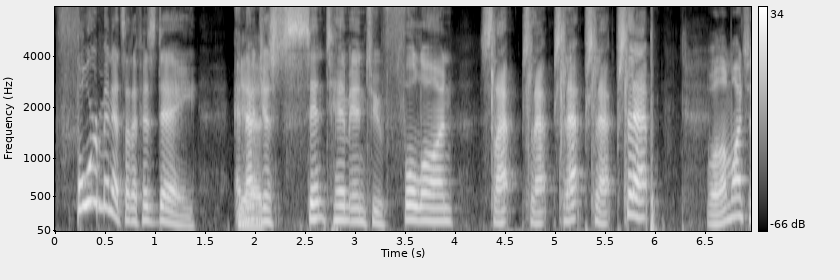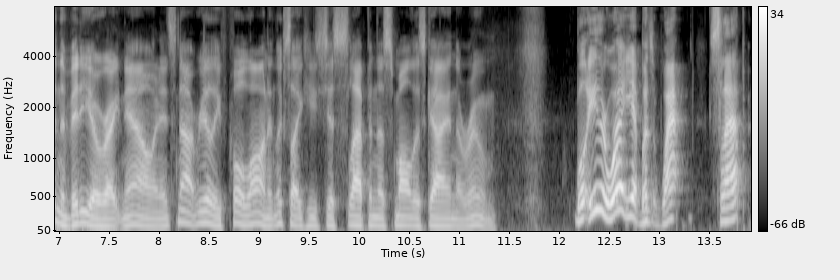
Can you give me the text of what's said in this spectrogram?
four minutes out of his day, and Yeah. that just sent him into full on slap, slap, slap, slap, slap. Well, I'm watching the video right now, and it's not really full on. It looks like he's just slapping the smallest guy in the room. Well, either way, yeah, but whap, slap.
